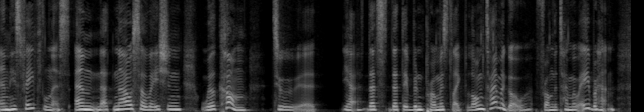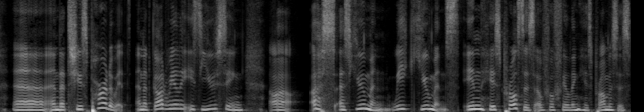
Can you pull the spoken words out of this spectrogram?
and His faithfulness, and that now salvation will come to. Uh, yeah, that's that they've been promised like long time ago from the time of Abraham, uh, and that she's part of it, and that God really is using uh, us as human, weak humans, in His process of fulfilling His promises.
